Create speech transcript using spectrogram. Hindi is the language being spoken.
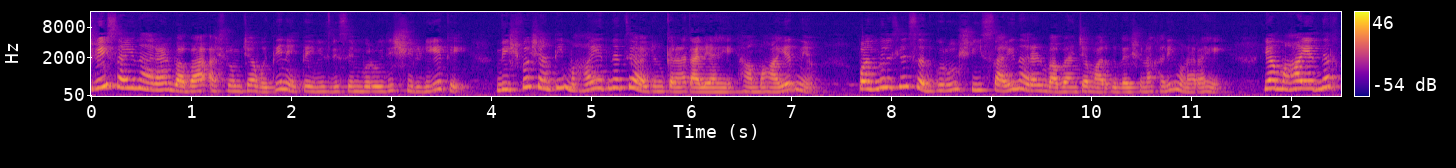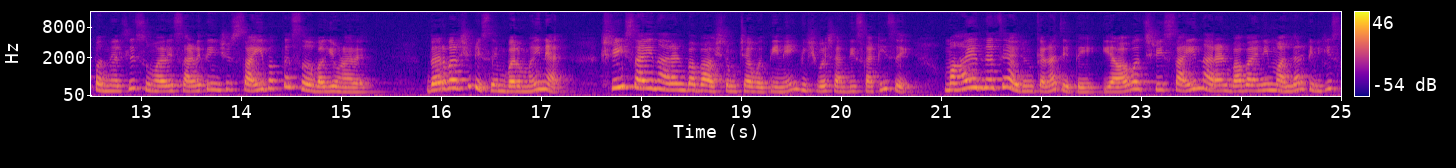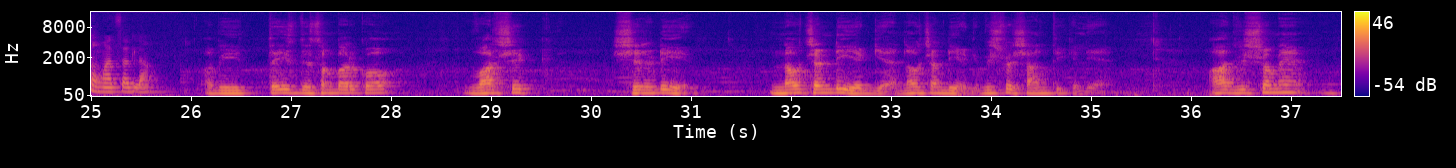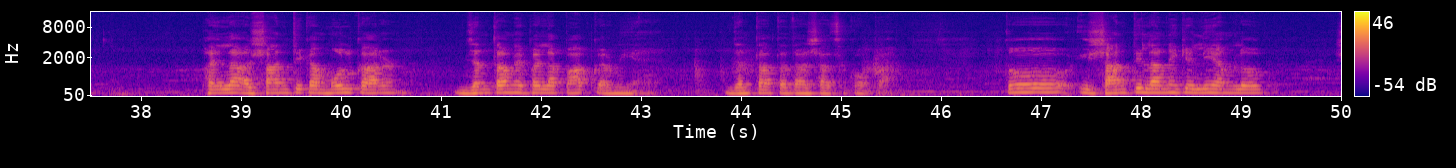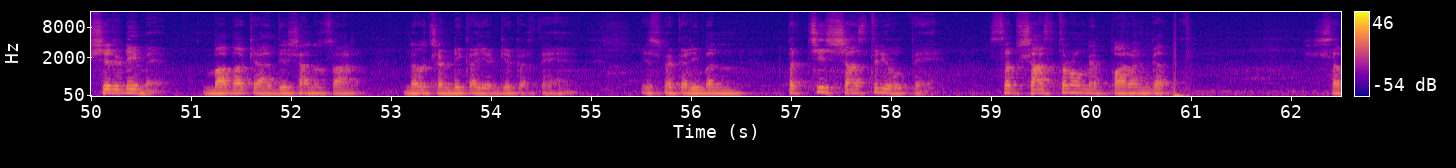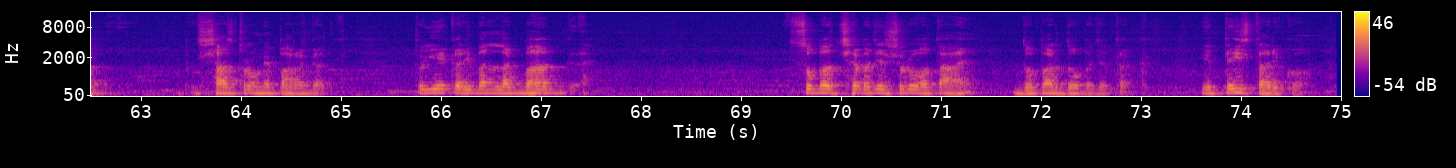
श्री साई नारायण बाबा आश्रमच्या वतीने तेवीस डिसेंबर रोजी शिर्डी येथे विश्वशांती महायज्ञाचे आयोजन करण्यात आले आहे. हा महायज्ञ पनवेलचे सद्गुरू श्री साई नारायण बाबा यांच्या मार्गदर्शनाखाली होणार आहे. या महायज्ञात पनवेलचे सुमारे साडेतीनशे साई भक्त सहभागी होणार आहेत. दरवर्षी डिसेंबर महिन्यात श्री साई नारायण बाबा आश्रमच्या वतीने विश्वशांतीसाठीचे महायज्ञाचे आयोजन करण्यात येते. याबाबत श्री साई नारायण बाबा यांनी मल्हार टीव्हीशी संवाद साधला. अभी 23 दिसंबर को वार्षिक शिरडी, नवचंडी यज्ञ है नवचंडी यज्ञ, विश्व शांति के लिए। आज विश्व में फैला अशांति का मूल कारण जनता में फैला पाप कर्मी है, जनता तथा शासकों का। तो इस शांति लाने के लिए हम लोग शिरडी में बाबा के आदेशानुसार नवचंडी का यज्ञ करते हैं। इसमें करीबन 25 शास्त्री होते हैं। सब शास्त्रों में पारंगत, सब शास्त्रों में पारंगत। तो ये करीबन लगभग सुबह छः बजे शुरू होता है, दोपहर दो बजे तक। ये तेईस तारीख को।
